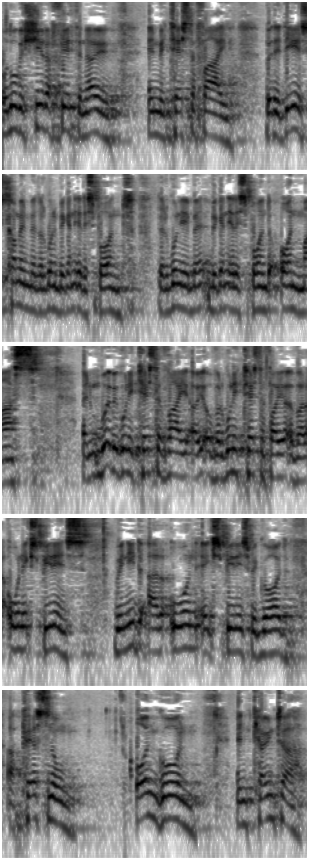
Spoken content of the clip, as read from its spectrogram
Although we share our faith now and we testify, but the day is coming where they're going to begin to respond. They're going to begin to respond en masse. And what we're going to testify out of, we're going to testify out of our own experience. We need our own experience with God, a personal ongoing encounter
